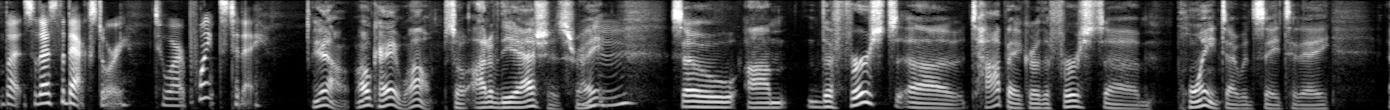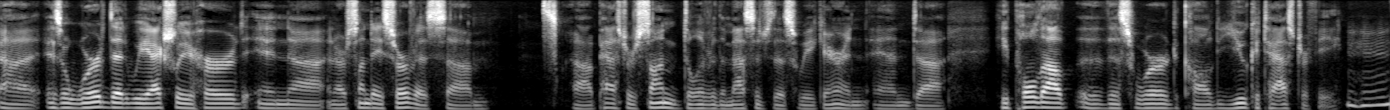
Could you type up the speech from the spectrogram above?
but so that's the backstory to our points today. Yeah. Okay. Wow. So out of the ashes, right? So um, the first uh, topic or the first um, point I would say today uh, is a word that we actually heard in uh, in our Sunday service. Um, uh, Pastor's son delivered the message this week, Aaron, and uh, he pulled out uh, this word called eucatastrophe. Mm-hmm.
